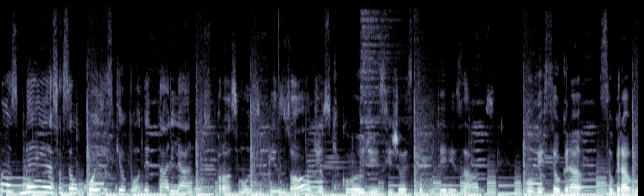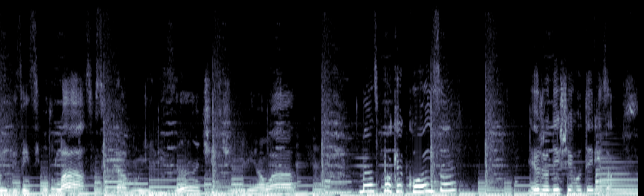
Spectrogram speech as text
Mas bem, essas são coisas que eu vou detalhar nos próximos episódios, que como eu disse já estão roteirizados. Vou ver se eu, gra se eu gravo eles em cima do laço, se eu gravo eles antes de irem ao ar. Mas qualquer coisa eu já deixei roteirizados.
